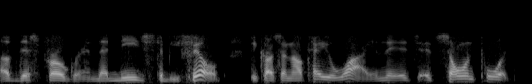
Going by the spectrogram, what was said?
of this program that needs to be filled because, and I'll tell you why, and it's it's so important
